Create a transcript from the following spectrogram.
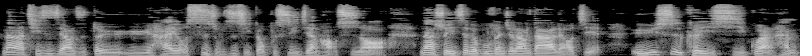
那其实这样子对于鱼还有饲主自己都不是一件好事哦。那所以这个部分就让大家了解，鱼是可以习惯和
